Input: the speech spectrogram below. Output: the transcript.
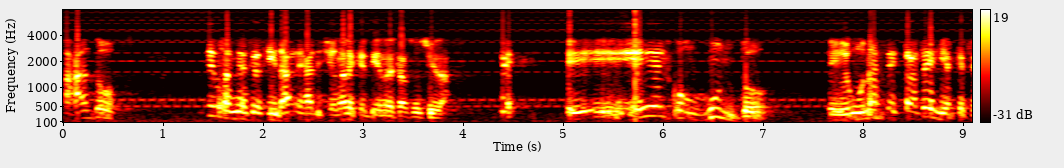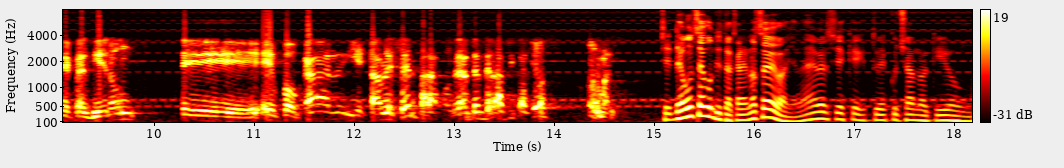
trabajando en las necesidades adicionales que tiene esta sociedad. Eh, es el conjunto de unas estrategias que se perdieron eh, enfocar y establecer para poder atender la situación normal. De un segundito, Karen, no se me vaya. Déjame ver si es que estoy escuchando aquí un...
